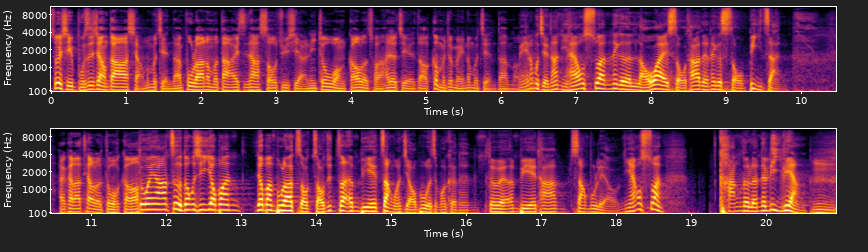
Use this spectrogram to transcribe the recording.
所以其实不是像大家想那么简单，布拉那么大，意思他手举起来，你就往高了传，他就接得到，根本就没那么简单嘛。没那么简单，你还要算那个老外手他的那个手臂展。还看他跳了多高？对啊，这个东西，要不然，要不然布拉早早就在 NBA 站稳脚步了，怎么可能？对不对？NBA 他上不了，你还要算扛的人的力量，嗯，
